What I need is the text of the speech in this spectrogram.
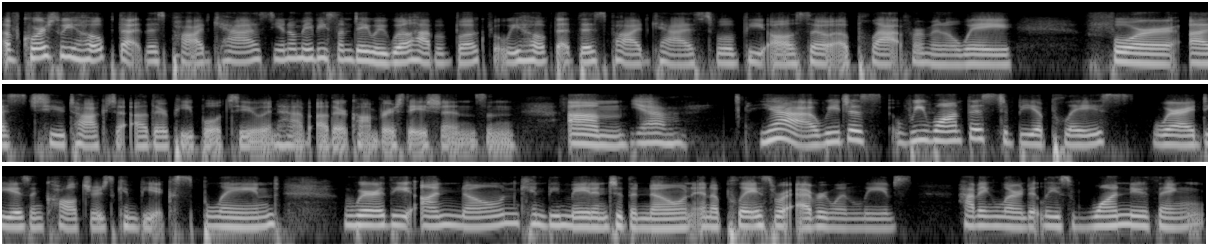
of course, we hope that this podcast, you know, maybe someday we will have a book, but we hope that this podcast will be also a platform and a way for us to talk to other people too and have other conversations. And um yeah. yeah we just we want this to be a place where ideas and cultures can be explained where the unknown can be made into the known and a place where everyone leaves having learned at least one new thing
